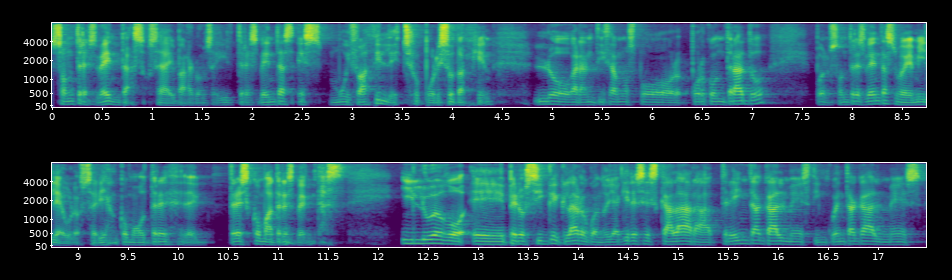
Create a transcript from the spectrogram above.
son tres ventas, o sea, y para conseguir tres ventas es muy fácil, de hecho, por eso también lo garantizamos por, por contrato. Bueno, son tres ventas, 9.000 euros, serían como 3,3 eh, ventas. Y luego, eh, pero sí que claro, cuando ya quieres escalar a 30k al mes, 50k al mes,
